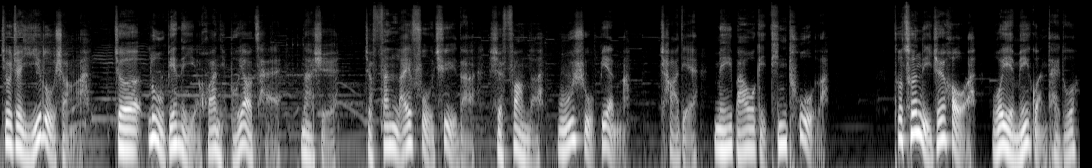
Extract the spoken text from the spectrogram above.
就这一路上啊，这路边的野花你不要采，那是这翻来覆去的，是放了无数遍呐，差点没把我给听吐了。到村里之后啊，我也没管太多。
